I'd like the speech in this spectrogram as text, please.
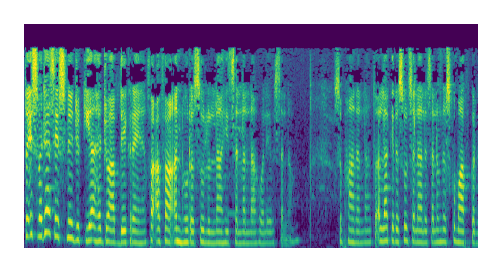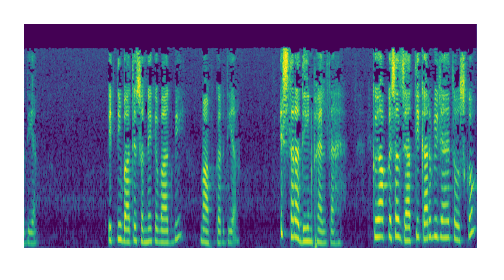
تو اس وجہ سے اس نے جو کیا ہے جو آپ دیکھ رہے ہیں فافا ان رسول اللہ صلی اللہ علیہ وسلم۔ سبحان اللہ تو اللہ کے رسول صلی اللہ علیہ وسلم نے اس کو معاف کر دیا۔ اتنی باتیں سننے کے بعد بھی معاف کر دیا۔ اس طرح دین پھیلتا ہے۔ کوئی آپ کے ساتھ زیادتی کر بھی جائے تو اس کو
